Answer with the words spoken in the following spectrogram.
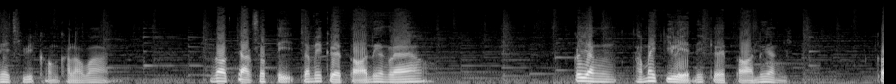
ในชีวิตของคารวาสนอกจากสติจะไม่เกิดต่อเนื่องแล้ว ก็ยังทำให้กิเลสนี่เกิดต่อเนื่อง ก็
